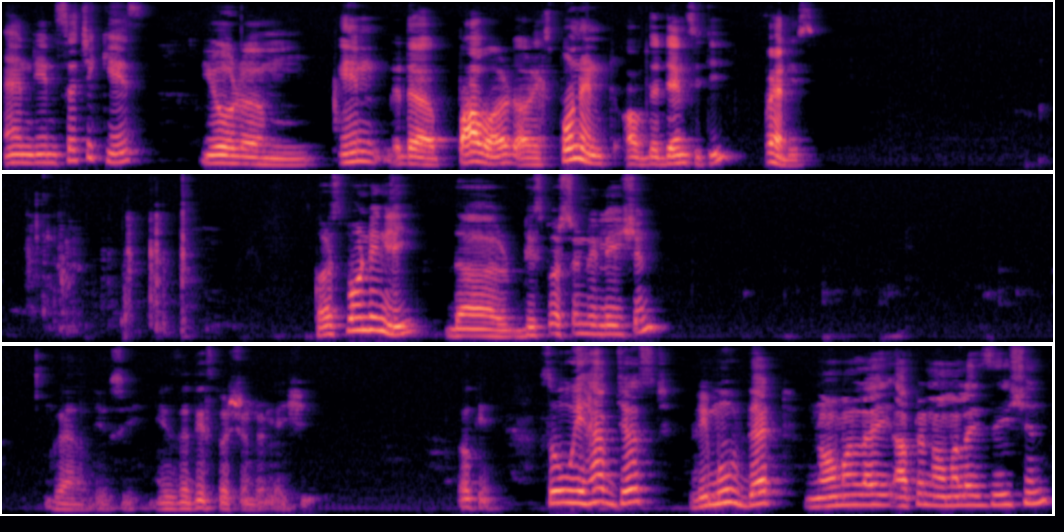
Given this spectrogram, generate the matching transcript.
and in such a case your um, in the power or exponent of the density varies. Correspondingly, the dispersion relation well you see is the dispersion relation. Okay. So, we have just removed that normalize after normalization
